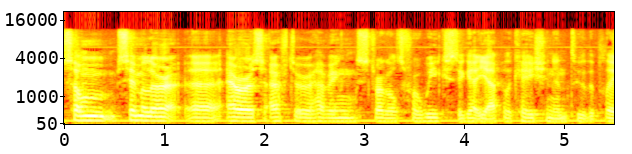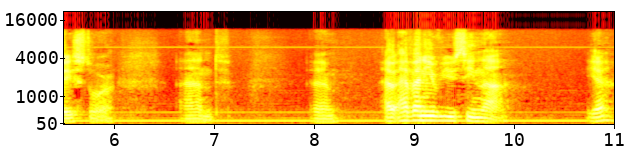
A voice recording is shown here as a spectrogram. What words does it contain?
some similar uh, errors after having struggled for weeks to get your application into the Play Store. And um, have, have, any of you seen that? Yeah?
